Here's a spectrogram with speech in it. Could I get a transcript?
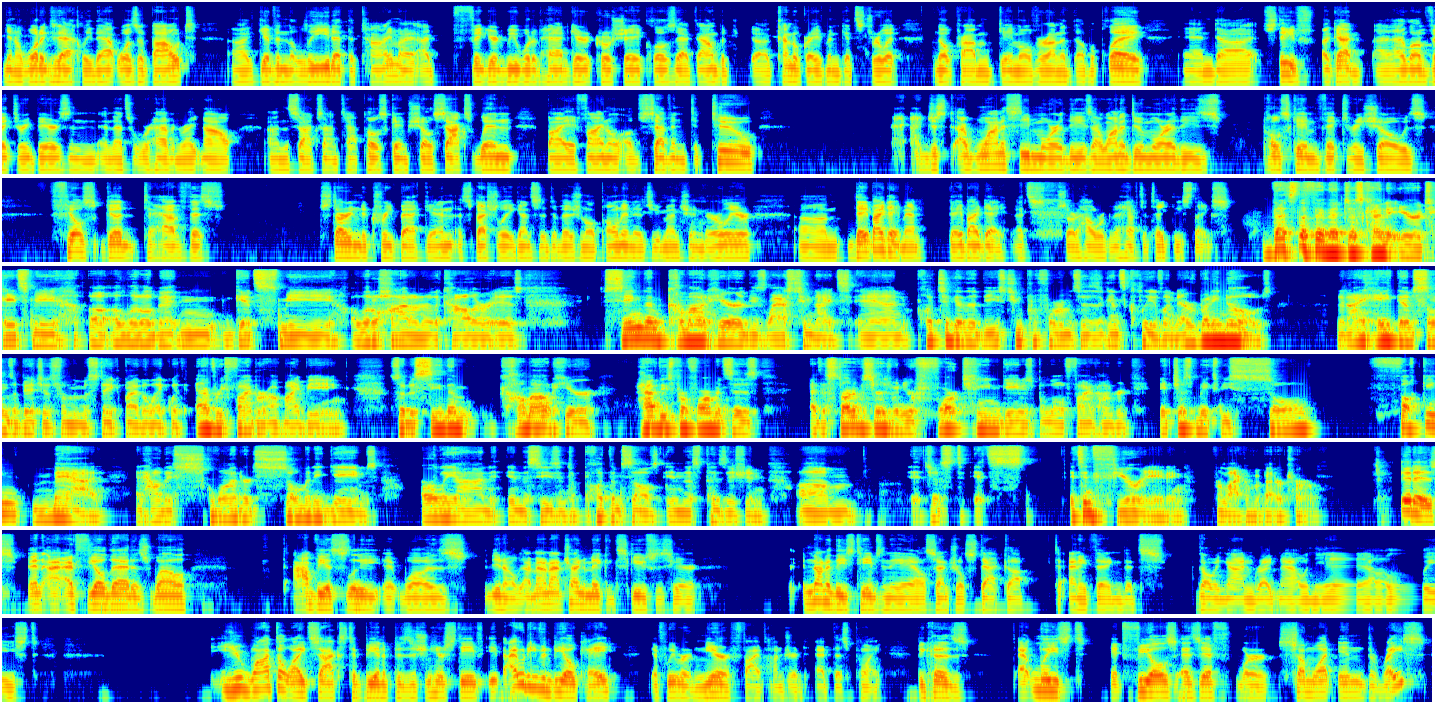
you know, what exactly that was about. Uh, given the lead at the time, I, I, figured we would have had Garrett Crochet close that down, but uh, Kendall Graveman gets through it, no problem. Game over on a double play. And uh, Steve, again, I, I, love victory beers, and and that's what we're having right now on the Sox on Tap post game show. Sox win by a final of seven to two. I just I want to see more of these. I want to do more of these post game victory shows. Feels good to have this starting to creep back in, especially against a divisional opponent, as you mentioned earlier. Um, day by day, man, day by day. That's sort of how we're going to have to take these things. That's the thing that just kind of irritates me a, a, little bit and gets me a little hot under the collar is seeing them come out here these last two nights and put together these two performances against Cleveland. Everybody knows that I hate them sons of bitches from the mistake by the lake with every fiber of my being. So to see them come out here, have these performances at the start of a series when you're 14 games below 500, it just makes me so fucking mad at how they squandered so many games early on in the season to put themselves in this position. Um, it just it's it's infuriating for lack of a better term. It is, and I, I feel that as well. Obviously, it was. You know, I'm not trying to make excuses here. None of these teams in the AL Central stack up to anything that's going on right now in the AL East. You want the White Sox to be in a position here, Steve. I would even be okay if we were near 500 at this point, because at least it feels as if we're somewhat in the race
